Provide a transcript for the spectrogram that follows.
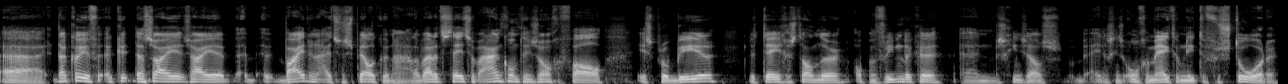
uh, dan, kun je, dan zou, je, zou je Biden uit zijn spel kunnen halen. Waar het steeds op aankomt in zo'n geval... is probeer de tegenstander op een vriendelijke... en misschien zelfs enigszins ongemerkt om niet te verstoren.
